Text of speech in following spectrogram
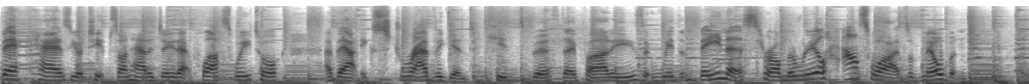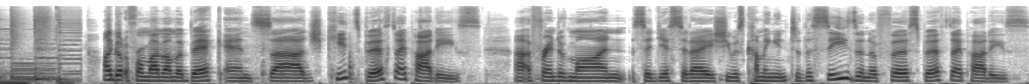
Beck has your tips on how to do that. Plus, we talk about extravagant kids' birthday parties with Venus from the Real Housewives of Melbourne. I got it from my mama Beck and Sarge. Kids' birthday parties. Uh, a friend of mine said yesterday she was coming into the season of first birthday parties.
